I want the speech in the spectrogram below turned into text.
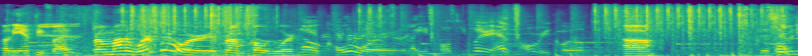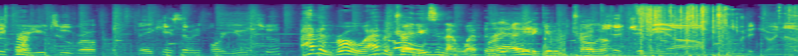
Oh, the MP5 from Modern Warfare or from Cold War? no Cold War, like in multiplayer, it has no recoil. Uh, The Oh, 74U too, bro. The AK-74 U2. I haven't, bro. I haven't tried Oh. using that weapon. I, I need to give it a try oh, though. shit, Jimmy, um, I'm gonna join up.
